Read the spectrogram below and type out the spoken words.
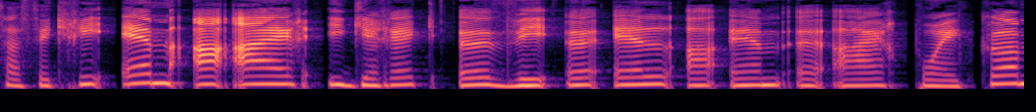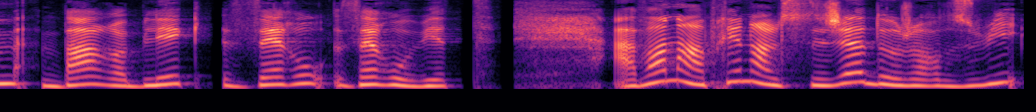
Ça s'écrit M-A-R-Y-E-V-E-L-A-M-E-R.com barre oblique 008. Avant d'entrer dans le sujet d'aujourd'hui,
